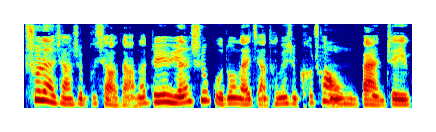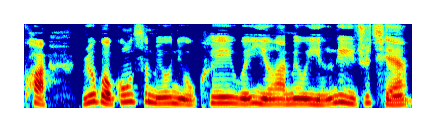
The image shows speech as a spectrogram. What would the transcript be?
数量上是不小的。那对于原始股东来讲，特别是科创板这一块，如果公司没有扭亏为盈啊，没有盈利之前，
